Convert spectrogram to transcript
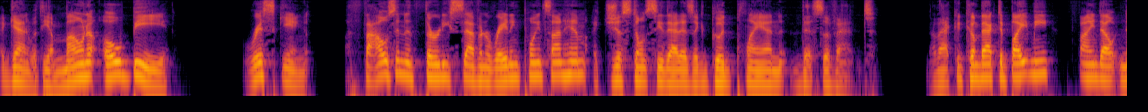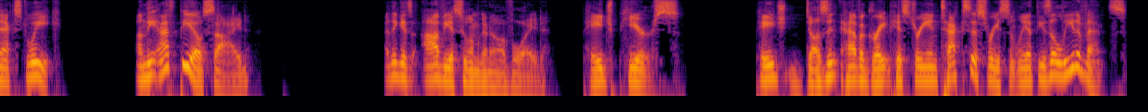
again, with the amount of OB risking 1037 rating points on him, I just don't see that as a good plan this event. Now that could come back to bite me, find out next week. On the FPO side, I think it's obvious who I'm going to avoid. Paige Pierce. Paige doesn't have a great history in Texas recently at these elite events.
